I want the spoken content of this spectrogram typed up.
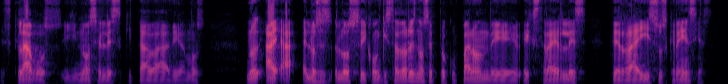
esclavos y no se les quitaba, digamos, no, los, los, conquistadores no se preocuparon de extraerles de raíz sus creencias,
